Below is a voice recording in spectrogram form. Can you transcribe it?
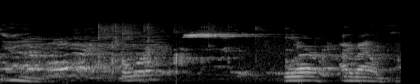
Dang. Four. Four out of bounds.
